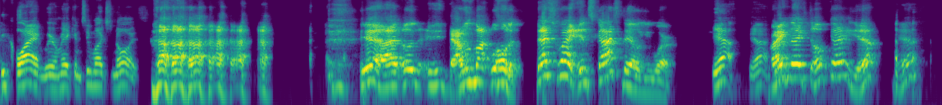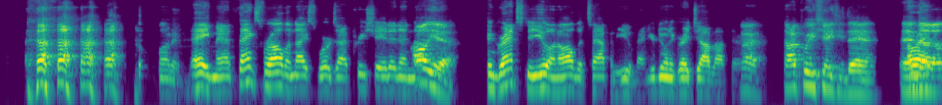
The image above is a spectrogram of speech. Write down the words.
be quiet. We were making too much noise. yeah, I, oh, that was my. Well, hold it. That's right. In Scottsdale, you were. Yeah, yeah. Right next. Okay. Yeah, yeah. so funny. Hey, man. Thanks for all the nice words. I appreciate it. And oh uh, yeah, congrats to you on all that's happened to you, man. You're doing a great job out there. All right. I appreciate you, Dan. And uh,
